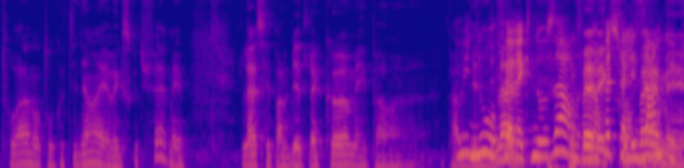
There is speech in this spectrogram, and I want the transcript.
toi, dans ton quotidien et avec ce que tu fais. Mais là, c'est par le biais de la com et par, euh, par le Oui, biais de nous on fait avec nos armes. Fait mais avec en fait, t'as les fait, armes que mais,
